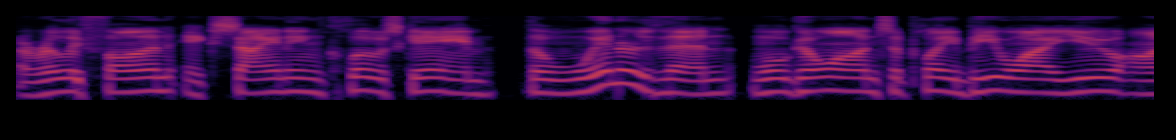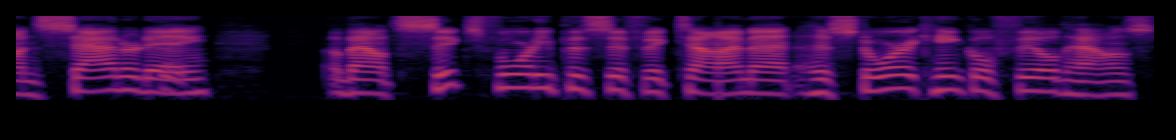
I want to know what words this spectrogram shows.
a really fun, exciting, close game. The winner then will go on to play BYU on Saturday about 6:40 Pacific time at historic Hinkle Fieldhouse.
